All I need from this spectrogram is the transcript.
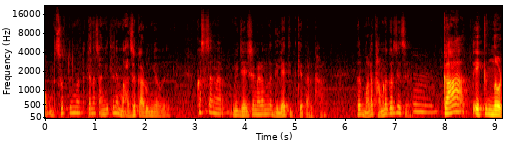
"अम, सर तुम्ही म्हटलं त्यांना सांगितलं नाही माझं काढून घ्या वगैरे. कसं सांगणार? मी जयश्री मॅडमना दिल्या तितक्या तारखा. तर मला थांबणं गरजेचं आहे. का एक नट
